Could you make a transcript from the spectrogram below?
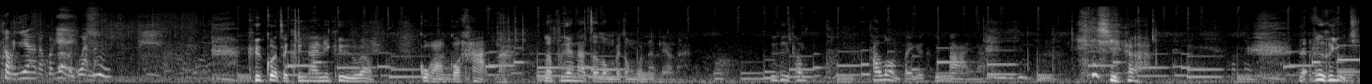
เขาเยี่ยแต่คนเยี่ยเหมือนกัน คือกว่าจะขึ้นได้นี่คือแบบกลัวก็ขาดนะแล้วเพื่อนอาจจะลงไปตรงบนนั้นแล้วนะก็คือถ้าถ้าหล่นไปก็คือตายนะเชียเนี่ยคือคืออยู่ที่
